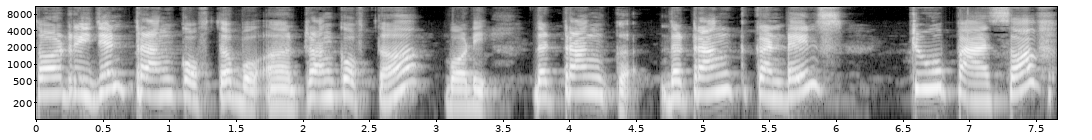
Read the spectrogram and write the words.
third region trunk of the bo- uh, trunk of the trunk the trunk contains two pairs of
